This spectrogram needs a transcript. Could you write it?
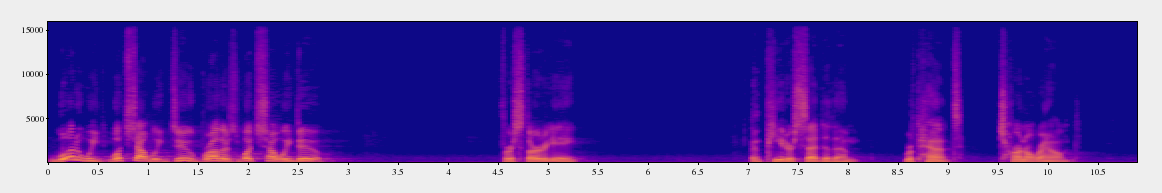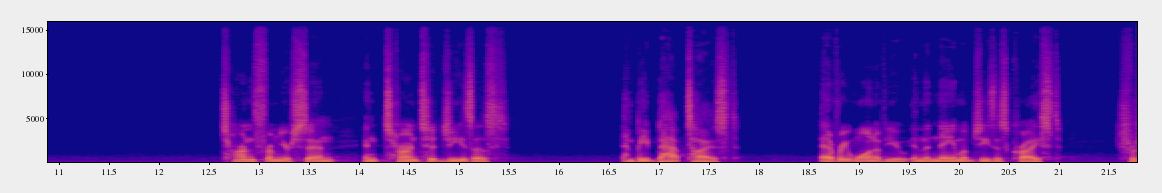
what, do we, what shall we do? Brothers, what shall we do? Verse 38 And Peter said to them, Repent, turn around, turn from your sin, and turn to Jesus and be baptized, every one of you, in the name of Jesus Christ for,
